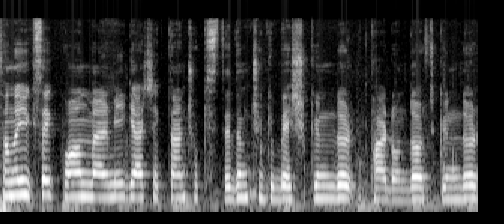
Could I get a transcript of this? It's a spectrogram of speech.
Sana yüksek puan vermeyi gerçekten çok istedim. Çünkü 5 gündür, pardon 4 gündür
